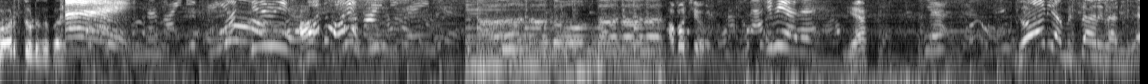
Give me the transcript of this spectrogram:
கோர்த்து விடுது பாரு Hermione Granger. Huh? Hermione Granger. How about you? Give me other. Yes. Yeah. ஜோடியா மிஸ் ஆகுறீங்களா நீங்க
